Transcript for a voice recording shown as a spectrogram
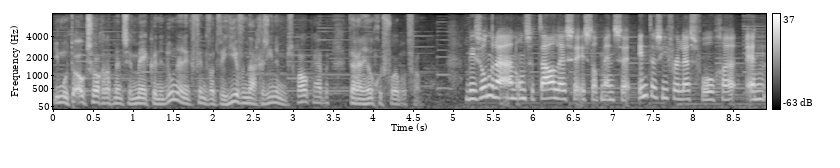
die moeten ook zorgen dat mensen mee kunnen doen. En ik vind wat we hier vandaag gezien en besproken hebben, daar een heel goed voorbeeld van. Het bijzondere aan onze taallessen is dat mensen intensiever les volgen en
